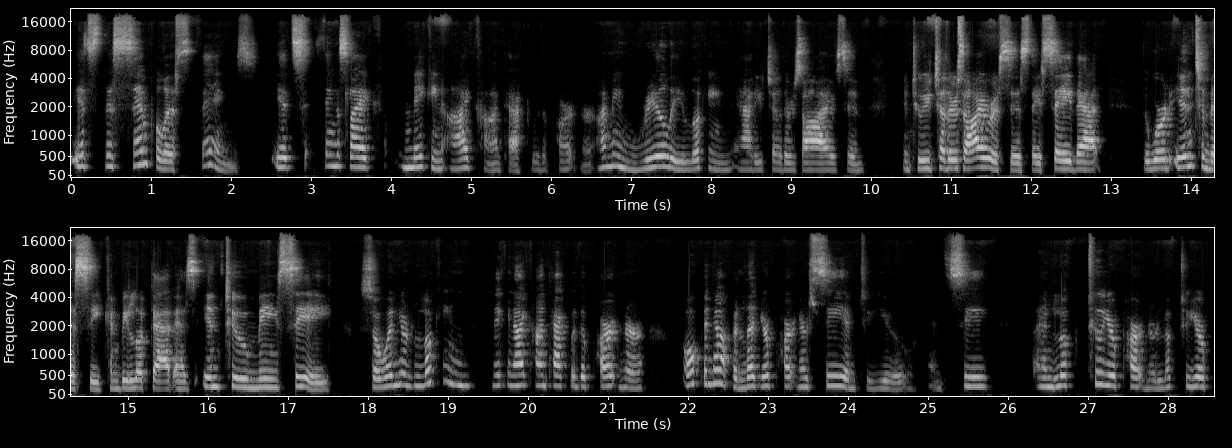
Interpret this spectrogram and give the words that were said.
it's the simplest things. It's things like making eye contact with a partner. I mean, really looking at each other's eyes and into each other's irises. They say that the word intimacy can be looked at as into me see. So when you're looking, making eye contact with a partner, open up and let your partner see into you and see and look to your partner, look to your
